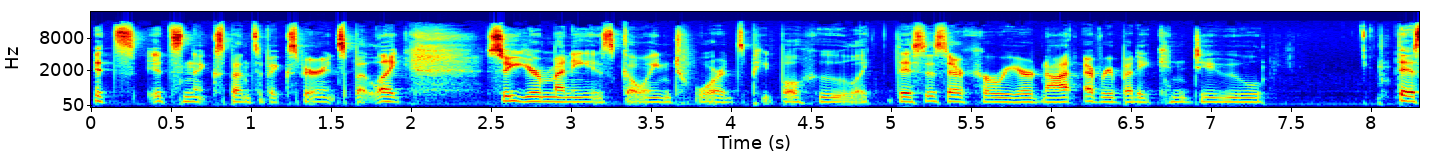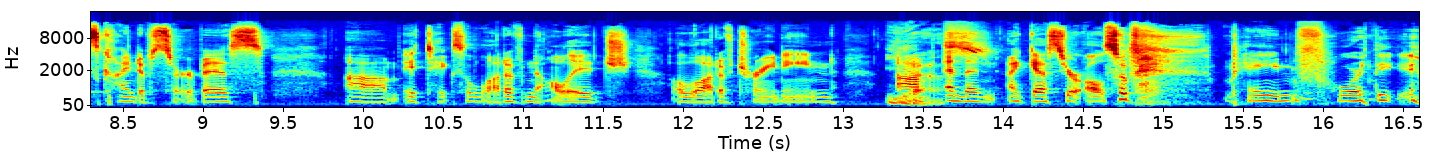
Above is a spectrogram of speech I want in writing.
it's it's an expensive experience but like so your money is going towards people who like this is their career not everybody can do this kind of service um, it takes a lot of knowledge a lot of training um, Yes. and then i guess you're also paying for the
